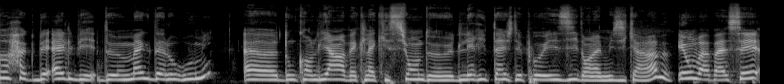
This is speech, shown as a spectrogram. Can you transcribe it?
Motohak Be'elbi de Magdal Rumi. euh, donc en lien avec la question de, de l'héritage des poésies dans la musique arabe. Et on va passer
